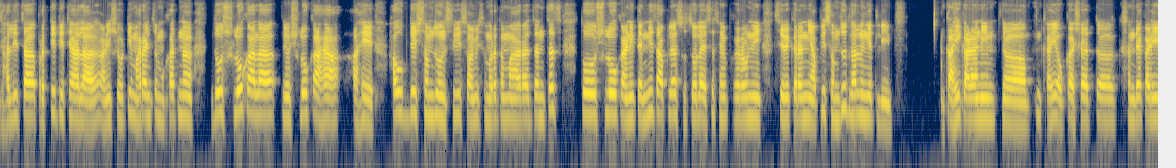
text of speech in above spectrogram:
झालीचा प्रत्यय तिथे आला. आणि शेवटी महाराजांच्या मुखातनं जो श्लोक आला, श्लोक हा आहे, हा उपदेश समजून श्री स्वामी समर्थ महाराजांचाच तो श्लोक आणि त्यांनीच आपल्याला सुचवला असं सेवेकरांनी सेवेकरांनी आपली समजूत घालून घेतली. काही काळाने काही अवकाशात संध्याकाळी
